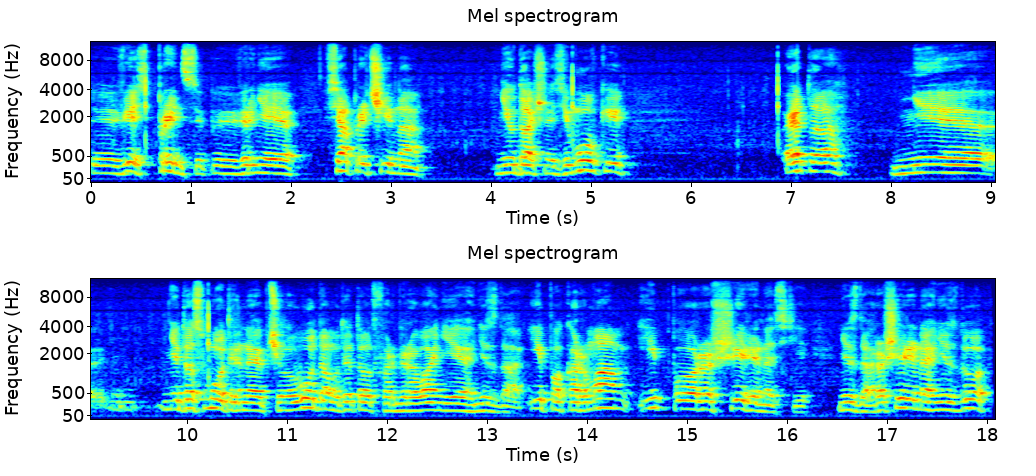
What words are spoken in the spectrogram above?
э, весь принцип, э, вернее, вся причина неудачной зимовки, это не, недосмотренное пчеловодом вот это вот формирование гнезда. И по кормам, и по расширенности гнезда. Расширенное гнездо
